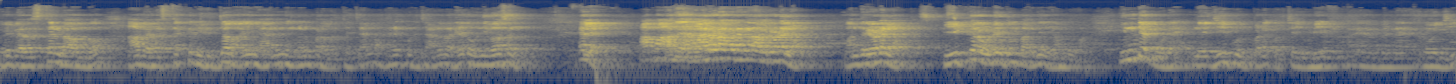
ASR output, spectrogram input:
ഒരു വ്യവസ്ഥ ഉണ്ടാവുമ്പോൾ ആ വ്യവസ്ഥക്ക് വിരുദ്ധമായി ഞാനും നിങ്ങളും പ്രവർത്തിച്ചാൽ അതിനെക്കുറിച്ചാണ് വലിയ തോന്നിവാസം. അല്ലേ? അപ്പൊ അത് ആരോടാ പറയുന്നത് അവരോടല്ല. മന്ത്രിയോടല്ല. സ്പീക്കറോട് ഇതും പറഞ്ഞ് ഞാൻ പോവാം. ഇതിന്റെ കൂടെ നജീബ് ഉൾപ്പെടെ കുറച്ച് യു ഡി എഫ് പിന്നെ റോജി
